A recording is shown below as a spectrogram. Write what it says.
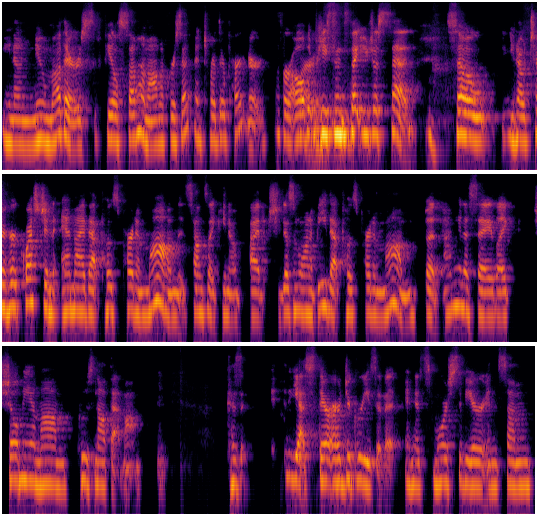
you know, new mothers feel some amount of resentment toward their partner for all the reasons that you just said. So, you know, to her question, am I that postpartum mom? It sounds like, you know, I, she doesn't want to be that postpartum mom, but I'm going to say, like, show me a mom who's not that mom. Because, yes, there are degrees of it, and it's more severe in some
